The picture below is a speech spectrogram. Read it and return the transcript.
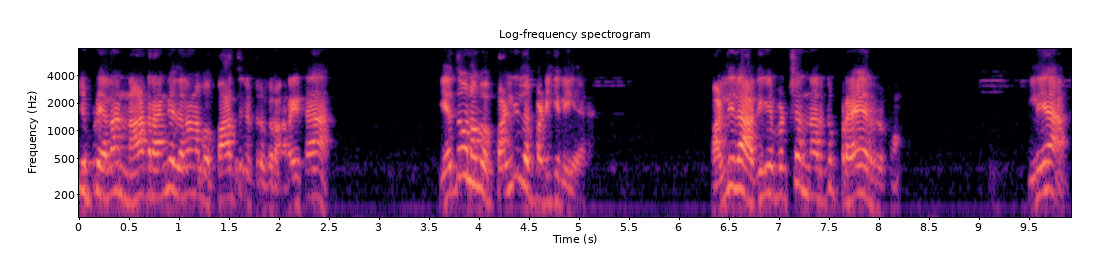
இப்படி எல்லாம் நாடுறாங்க. இதெல்லாம் நம்ம பார்த்துக்கிட்டு இருக்கிறோம். ரைட்டா எதுவும் நம்ம பள்ளியில படிக்கலையே. பள்ளியில அதிகபட்சம் என்ன இருக்கு பிரேயர் இருக்கும். இல்லையா?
